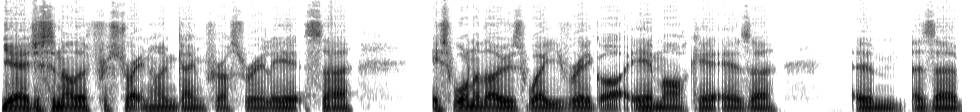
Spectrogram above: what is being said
Yeah, just another frustrating home game for us. Really, it's uh, it's one of those where you've really got to earmark it as a um, as a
